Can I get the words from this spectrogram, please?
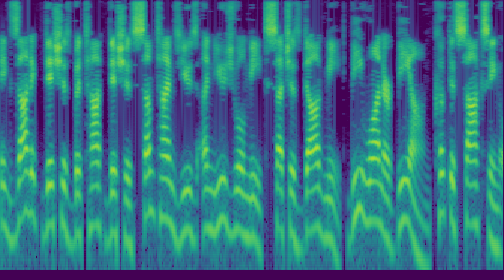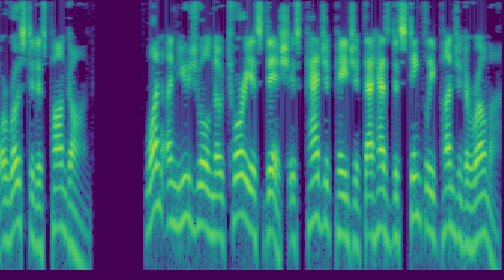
Exotic dishes Batak dishes sometimes use unusual meats such as dog meat B1 or biong cooked as saksang or roasted as panggang. One unusual notorious dish is pagit pagit that has distinctly pungent aroma.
